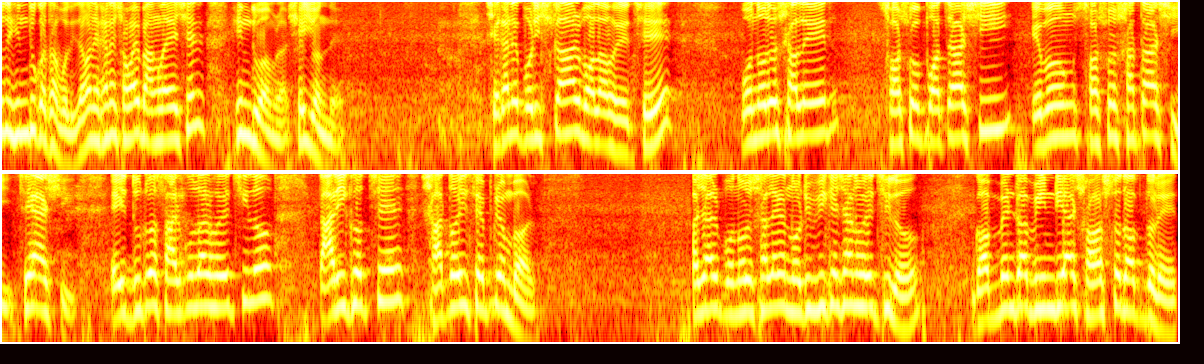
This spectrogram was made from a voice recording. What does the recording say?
শুধু হিন্দু কথা বলি। যেমন এখানে সবাই বাংলাদেশের হিন্দু আমরা, সেই জন্যে। সেখানে পরিষ্কার বলা হয়েছে, পনেরো সালের ছশো পঁচাশি এবং ছশো সাতাশি, ছিয়াশি, এই দুটো সার্কুলার হয়েছিল, তারিখ হচ্ছে সাতই সেপ্টেম্বর। দু হাজার পনেরো সালে নোটিফিকেশান হয়েছিল গভর্নমেন্ট অফ ইন্ডিয়ার স্বরাষ্ট্র দপ্তরের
